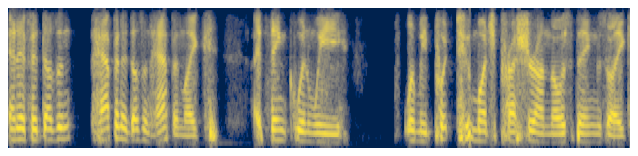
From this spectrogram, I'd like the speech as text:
and if it doesn't happen, it doesn't happen. Like I think when we when we put too much pressure on those things, like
